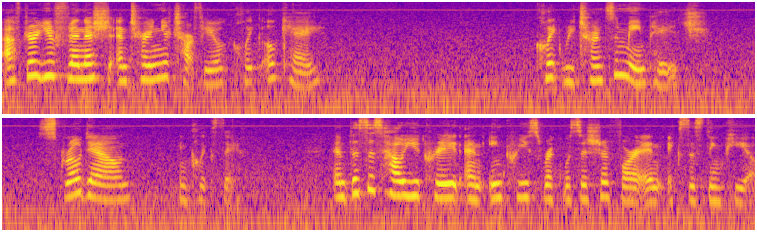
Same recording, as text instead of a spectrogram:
After you finish entering your chart field, click OK. Click Return to Main Page. Scroll down and click Save. And this is how you create an increased requisition for an existing PO.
